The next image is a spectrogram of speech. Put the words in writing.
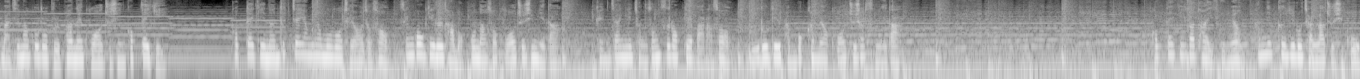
마지막으로 불판에 구워주신 껍데기. 껍데기는 특제 양념으로 재워져서 생고기를 다 먹고 나서 구워주십니다. 굉장히 정성스럽게 말아서 누르길 반복하며 구워주셨습니다. 껍데기가 다 익으면 한 입 크기로 잘라주시고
